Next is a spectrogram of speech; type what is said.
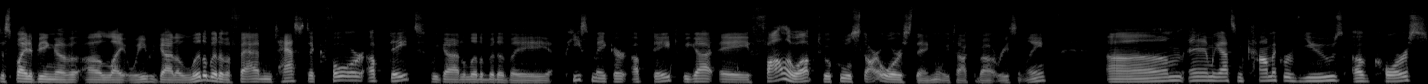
despite it being a, a light week. We got a little bit of a Fantastic Four update. We got a little bit of a Peacemaker update. We got a follow up to a cool Star Wars thing that we talked about recently. Um, and we got some comic reviews, of course.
